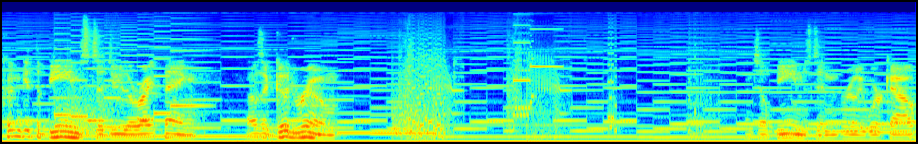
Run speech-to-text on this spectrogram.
Couldn't get the beams to do the right thing. That was a good room. Until beams didn't really work out.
